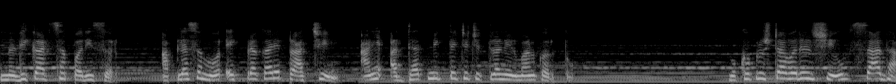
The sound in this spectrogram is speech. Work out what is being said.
नदीकाठचा परिसर आपल्यासमोर एक प्रकारे प्राचीन आणि आध्यात्मिकतेचे चित्र निर्माण करतो. मुखपृष्ठावरील शिव साधा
